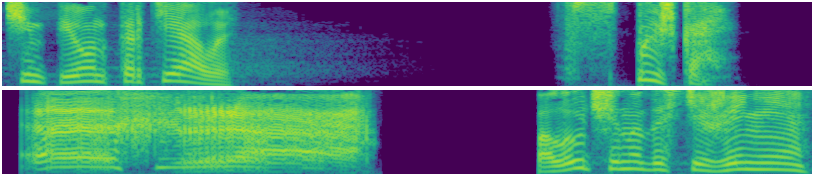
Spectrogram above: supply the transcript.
«Чемпион Картиалы». Вспышка! Охра! Получено достижение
